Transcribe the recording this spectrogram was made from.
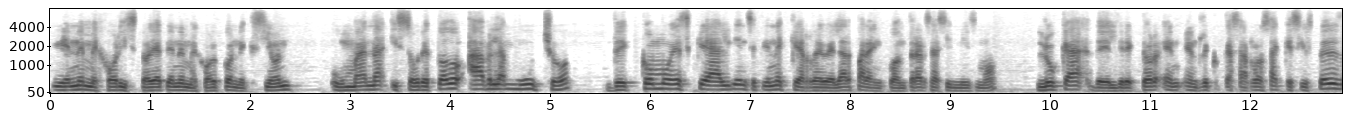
Tiene mejor historia, tiene mejor conexión humana y sobre todo habla mucho de cómo es que alguien se tiene que revelar para encontrarse a sí mismo. Luca, del director Enrico Casarrosa, que si ustedes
